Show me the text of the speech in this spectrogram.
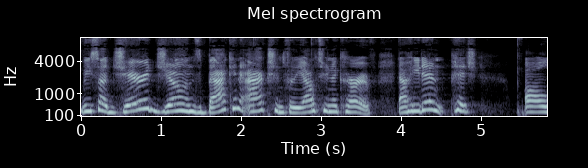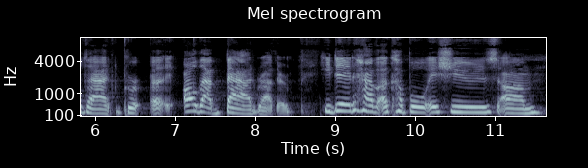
we saw Jared Jones back in action for the Altoona Curve. Now, he didn't pitch all that gr- uh, all that bad rather. He did have a couple issues um,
